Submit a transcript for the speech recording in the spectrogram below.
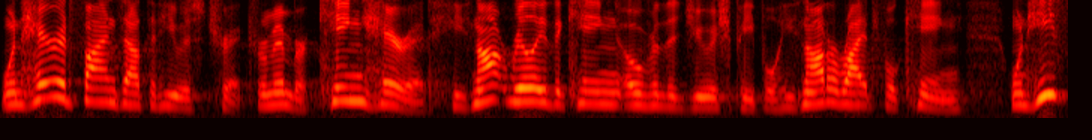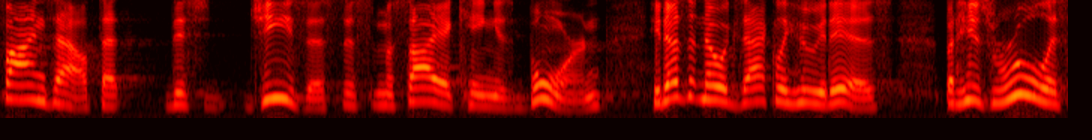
When Herod finds out that he was tricked, remember, King Herod, he's not really the king over the Jewish people, he's not a rightful king. When he finds out that this Jesus, this Messiah king, is born, he doesn't know exactly who it is, but his rule is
